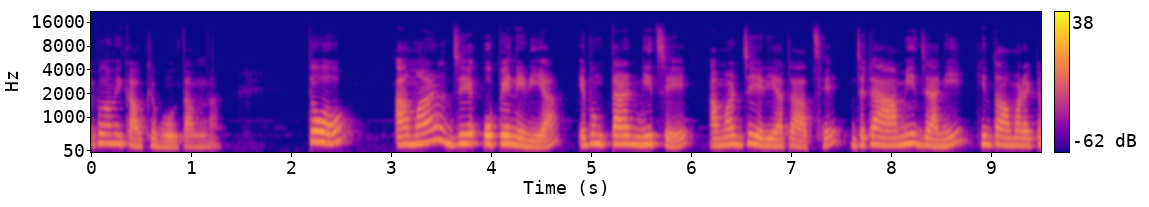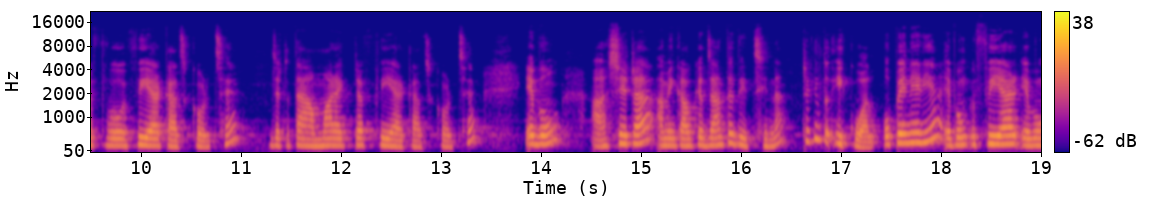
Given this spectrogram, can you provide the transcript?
এবং আমি কাউকে বলতাম না। তো আমার যে ওপেন এরিয়া এবং তার নিচে আমার যে এরিয়াটা আছে, যেটা আমি জানি, কিন্তু আমার একটা ফিয়ার কাজ করছে যেটাতে আমার একটা ফিয়ার কাজ করছে এবং সেটা আমি কাউকে জানতে দিচ্ছি না। এটা কিন্তু ইকুয়াল ওপেন এরিয়া এবং ফিয়ার এবং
